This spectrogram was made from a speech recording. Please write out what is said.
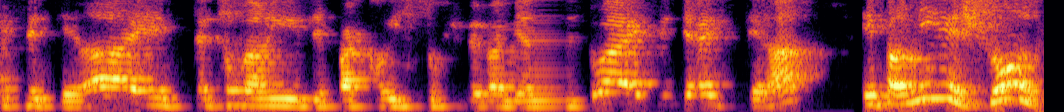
etc., et peut-être ton mari n'était pas, il s'occupait pas bien de toi, etc., etc. Et parmi les choses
